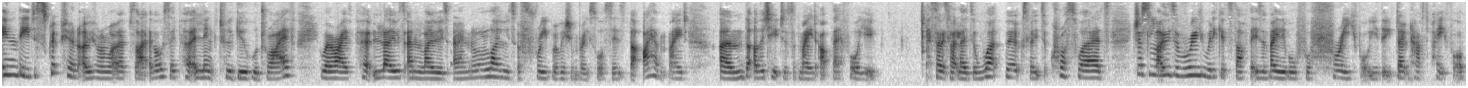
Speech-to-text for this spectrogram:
In the description over on my website, I've also put a link to a Google Drive where I've put loads and loads and loads of free revision resources that I haven't made, um, that other teachers have made up there for you. So it's like loads of workbooks, loads of crosswords, just loads of really, really good stuff that is available for free for you that you don't have to pay for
